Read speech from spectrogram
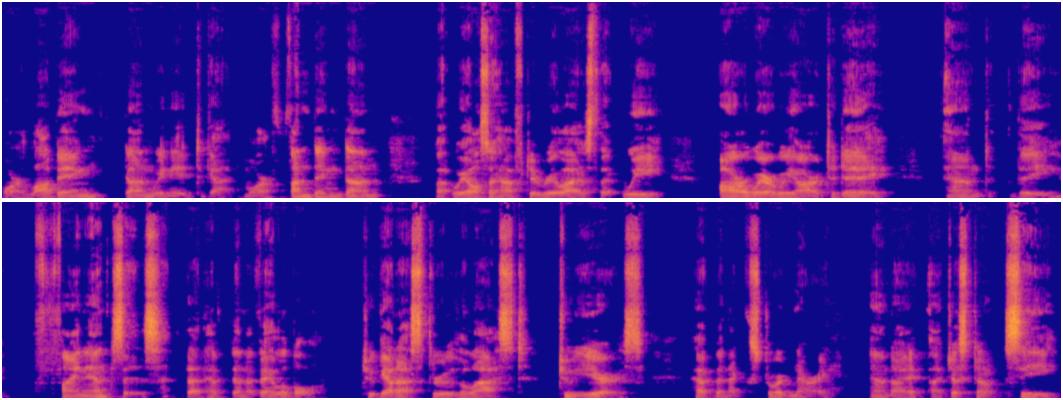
more lobbying done. We need to get more funding done. But we also have to realize that we are where we are today and the finances that have been available to get us through the last two years have been extraordinary. And I, I just don't see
